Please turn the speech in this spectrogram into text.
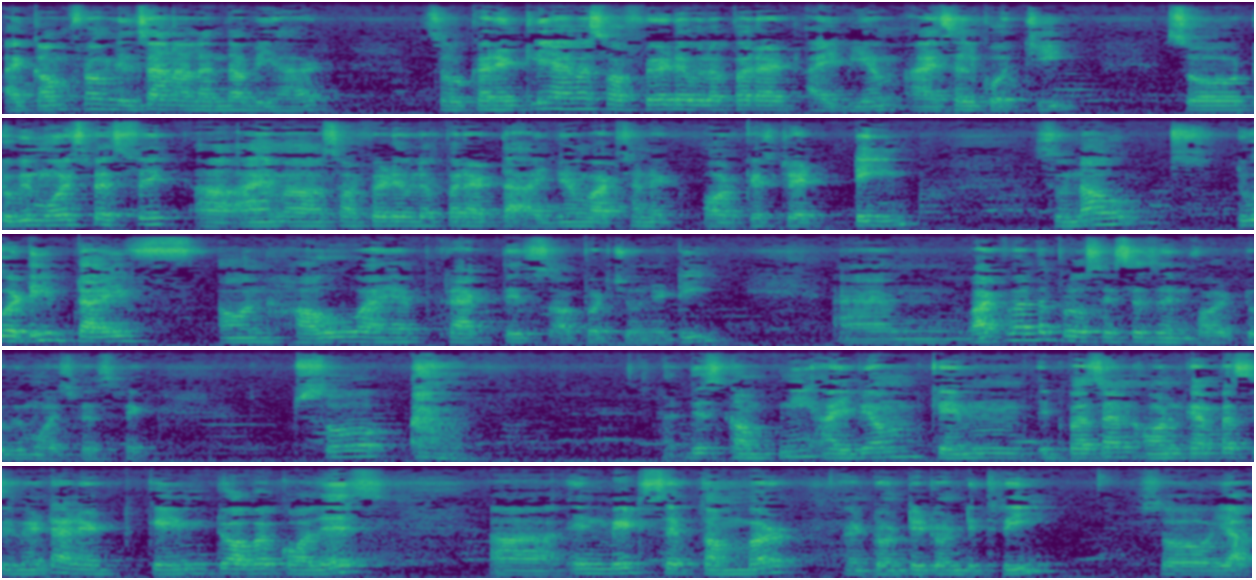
I come from hilsa nalanda bihar. So currently i am a software developer at ibm isl kochi. So to be more specific uh, i am a software developer at the ibm watson orchestrate team. So now do a deep dive on how i have cracked this opportunity and what were the processes involved to be more specific. So this company IBM came it was an on campus event and it came to our college uh, in mid September in 2023 so yeah.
